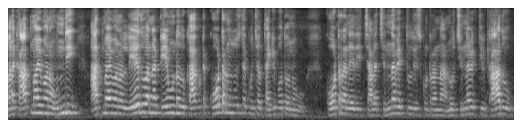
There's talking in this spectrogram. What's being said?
మనకు ఆత్మాభిమానం ఉంది ఆత్మాభిమానం లేదు అన్నట్టు ఏముండదు. కాకుంటే కోటర్ను చూస్తే కొంచెం తగ్గిపోతావు నువ్వు. కోటర్ అనేది చాలా చిన్న వ్యక్తులు తీసుకుంటారన్న. నువ్వు చిన్న వ్యక్తి కాదు.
